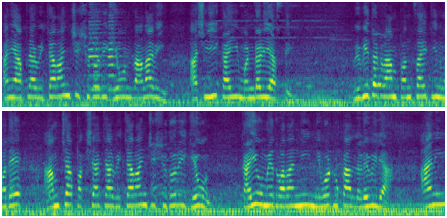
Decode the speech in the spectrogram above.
आणि आपल्या विचारांची शिदोरी घेऊन जाणारी अशी ही काही मंडळी असते. विविध ग्रामपंचायतींमध्ये आमच्या पक्षाच्या विचारांची शिदोरी घेऊन काही उमेदवारांनी निवडणुका लढविल्या आणि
